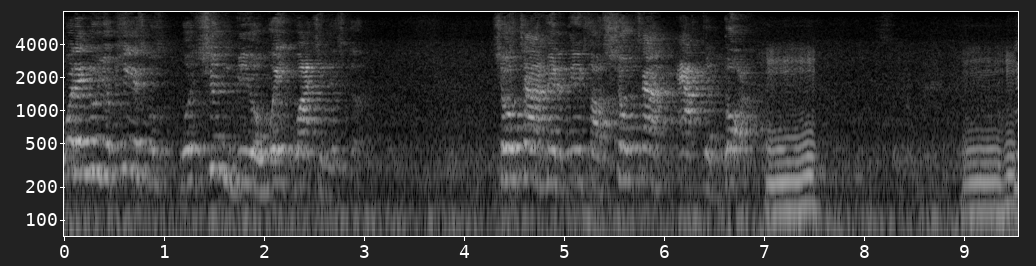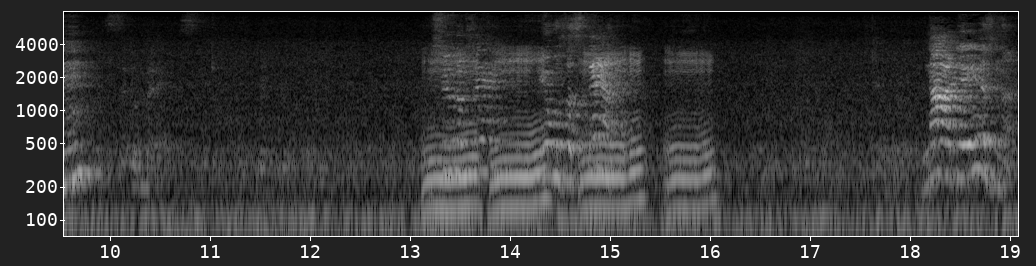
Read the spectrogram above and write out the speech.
Well, they knew your kids was, was, shouldn't be awake watching this stuff. Showtime made a thing called Showtime After Dark. Mm-hmm. Mm-hmm. Hmm? You see what I'm saying? It was a standard. Mm-hmm. Mm-hmm. Now there is none.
